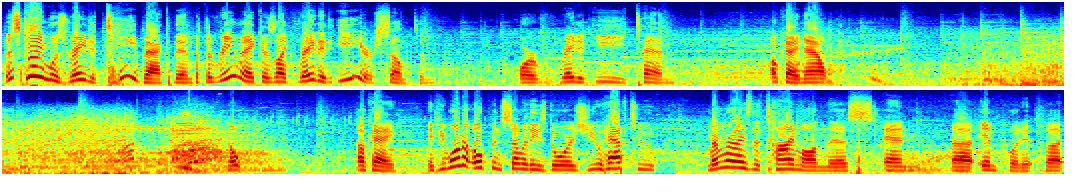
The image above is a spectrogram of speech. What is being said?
This game was rated T back then, but the remake is like rated E or something. Or rated E10. Okay, now... Nope. Okay, if you want to open some of these doors, you have to memorize the time on this and uh, input it, but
